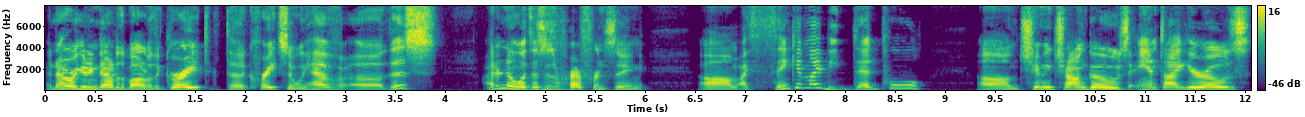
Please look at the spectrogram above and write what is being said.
And now we're getting down to the bottom of the crate. The crate. So we have uh, this. I don't know what this is referencing. Um, I think it might be Deadpool. Um, Chimichango's anti-heroes,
